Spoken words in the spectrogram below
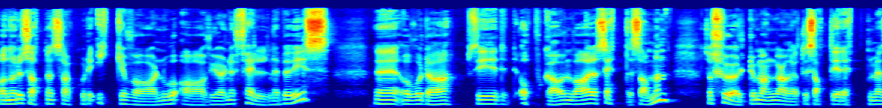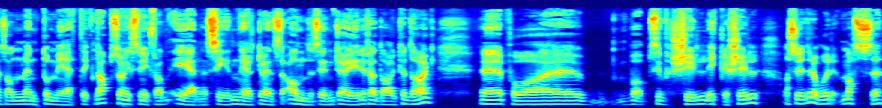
Og når du satt med en sak hvor det ikke var noe avgjørende fellende bevis, Eh, og hvor da oppgaven var å sette sammen, så følte jo mange ganger at vi satt i retten med en sånn mentometerknapp som liksom gikk fra den ene siden helt til venstre, andre siden til høyre fra dag til dag, eh, på, eh, på skyld, ikke skyld osv., hvor masse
